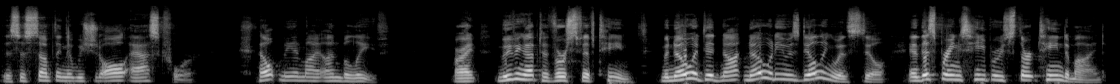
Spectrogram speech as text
This is something that we should all ask for. Help me in my unbelief. All right, moving up to verse 15. Manoah did not know what he was dealing with still, and this brings Hebrews 13 to mind.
